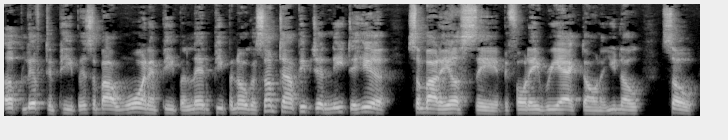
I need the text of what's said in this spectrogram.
uplifting people. It's about warning people and letting people know. Because sometimes people just need to hear somebody else say it before they react on it. You know, so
